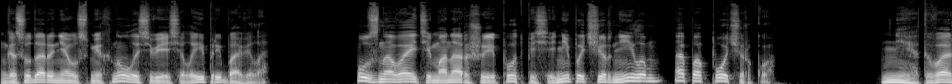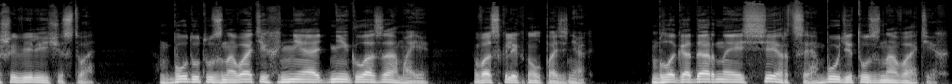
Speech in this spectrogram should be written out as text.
государыня усмехнулась весело и прибавила. Узнавайте монаршие подписи не по чернилам, а по почерку. Нет, ваше величество, будут узнавать их не одни глаза мои, воскликнул Поздняк. Благодарное сердце будет узнавать их.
